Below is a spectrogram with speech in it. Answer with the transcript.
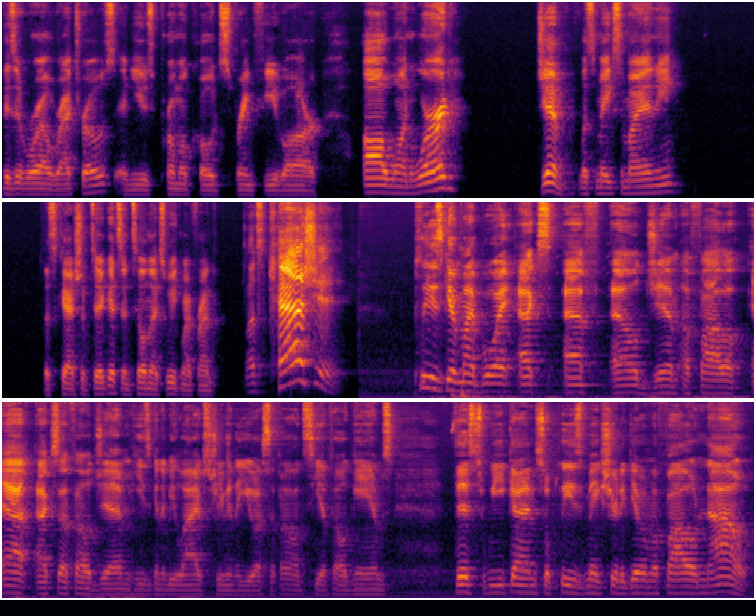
visit royal retros and use promo code spring fever all one word. Jim let's make some money. Let's cash some tickets. Until next week my friend. Let's cash it. Please give my boy XFL Jim a follow at XFL Jim. He's going to be live streaming the USFL and CFL games this weekend, so please make sure to give him a follow. Now,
